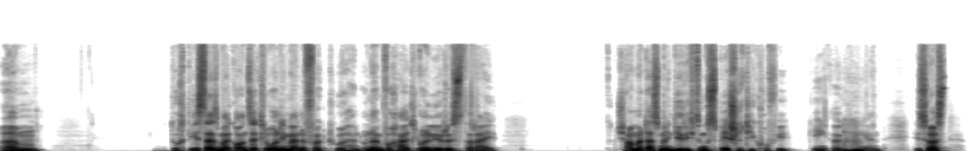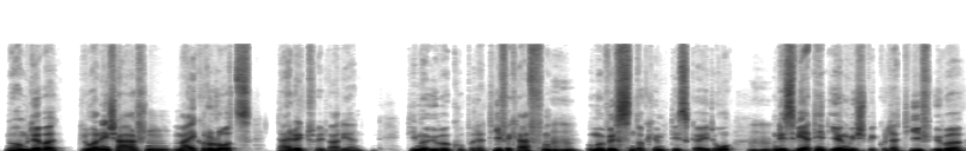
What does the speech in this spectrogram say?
Ähm, durch das, dass wir eine ganz eine kleine Manufaktur haben und einfach eine kleine Rösterei, schauen wir, dass wir in die Richtung Specialty Coffee gehen. Äh, Mhm. gehen. Das heißt, wir haben lieber kleine Chargen, Microlots, Direct Trade Varianten, die wir über Kooperative kaufen, Mhm. wo wir wissen, da kommt das Geld an Mhm. und es wird nicht irgendwie spekulativ über,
